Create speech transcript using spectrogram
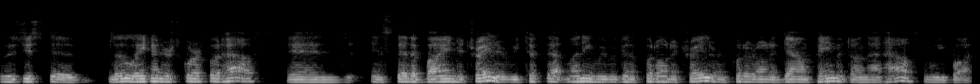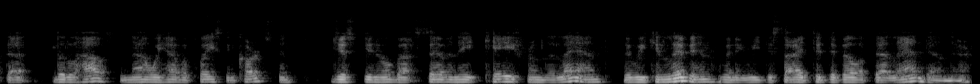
it was just a little 800 square foot house. And instead of buying a trailer, we took that money we were going to put on a trailer and put it on a down payment on that house. And we bought that little house. And now we have a place in Cardston, just, you know, about seven, eight K from the land that we can live in when we decide to develop that land down there.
